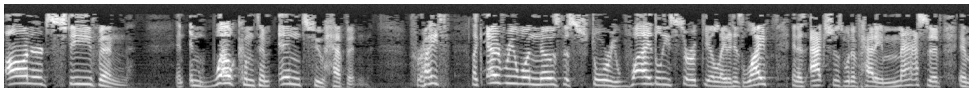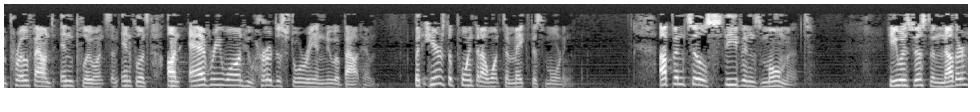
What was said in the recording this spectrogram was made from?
honored Stephen and, and welcomed him into heaven. Right? Like everyone knows the story, widely circulated. His life and his actions would have had a massive and profound influence, an influence on everyone who heard the story and knew about him. But here's the point that I want to make this morning. Up until Stephen's moment, he was just another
